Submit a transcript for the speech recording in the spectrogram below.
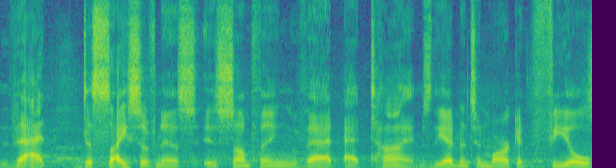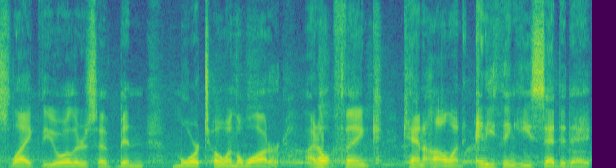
that decisiveness is something that at times the Edmonton market feels like the Oilers have been more toe in the water. I don't think Ken Holland, anything he said today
